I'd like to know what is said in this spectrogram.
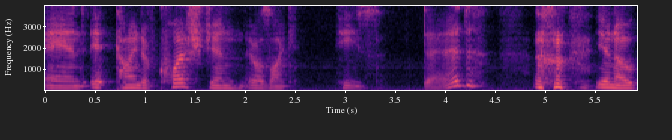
And it kind of questioned, it was like, he's dead? you know,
